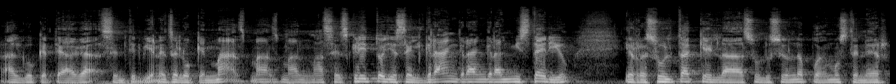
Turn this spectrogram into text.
algo que te haga sentir bien. Es de lo que más, más, más, más he escrito y es el gran, gran, gran misterio. Y resulta que la solución la podemos tener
